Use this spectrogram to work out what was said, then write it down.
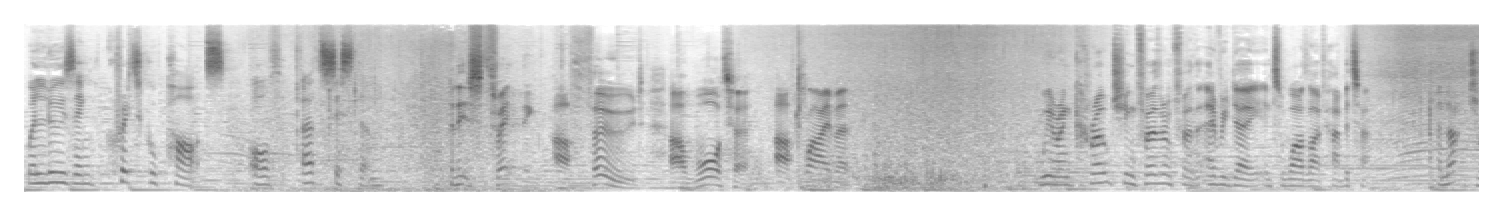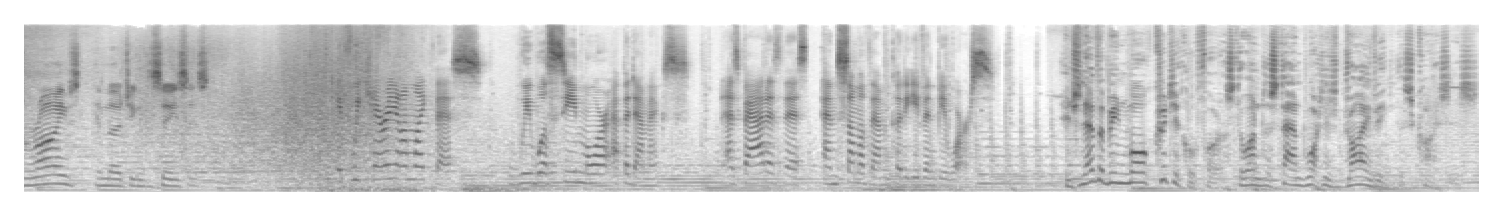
we're losing critical parts of Earth's system. And it's threatening our food, our water, our climate. We're encroaching further and further every day into wildlife habitat, and that drives emerging diseases. If we carry on like this, we will see more epidemics as bad as this, and some of them could even be worse. It's never been more critical for us to understand what is driving this crisis.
